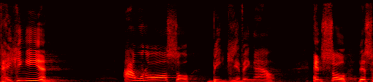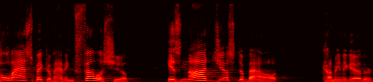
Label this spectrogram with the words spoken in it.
taking in. I want to also be giving out. And so, this whole aspect of having fellowship is not just about coming together,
